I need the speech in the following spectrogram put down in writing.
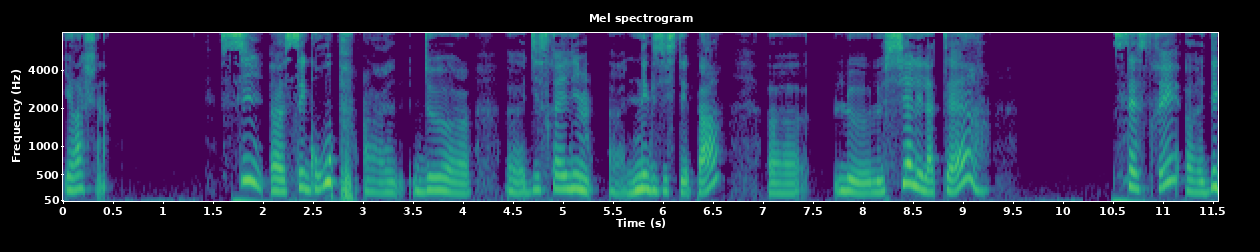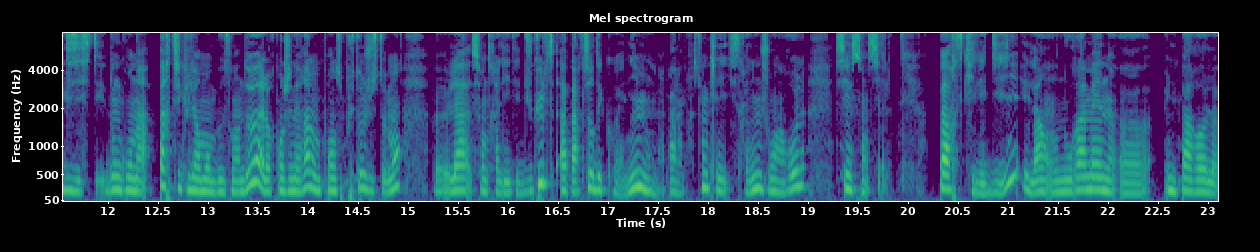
irashena. Si ces groupes de d'Israélim n'existaient pas, le, ciel et la terre cesseraient euh, d'exister. Donc on a particulièrement besoin d'eux, alors qu'en général on pense plutôt justement euh, la centralité du culte à partir des Kohanim, on n'a pas l'impression que les Israélites jouent un rôle si essentiel. Parce qu'il est dit, et là on nous ramène euh, une parole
